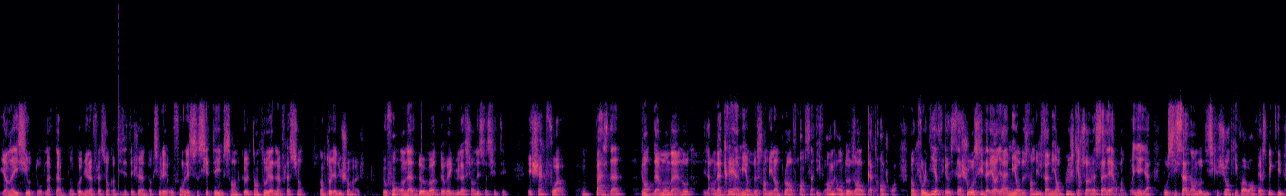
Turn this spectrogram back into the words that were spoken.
il y en a ici autour de la table qui ont connu l'inflation quand ils étaient jeunes. Donc, si vous voulez, au fond, les sociétés, il me semble que tantôt il y a de l'inflation, tantôt il y a du chômage. Et au fond, on a deux modes de régulation des sociétés. Et chaque fois qu'on passe d'un monde à un autre, on a créé un million deux cent mille emplois en France, hein, en, deux ans, en quatre ans, je crois. Donc il faut le dire, ça joue aussi d'ailleurs, il y a un million deux cent mille familles en plus qui reçoivent un salaire. Donc vous voyez, il y a aussi ça dans nos discussions qu'il faut avoir en perspective.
